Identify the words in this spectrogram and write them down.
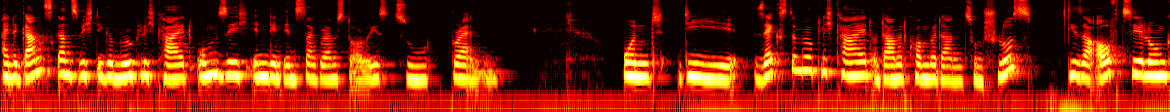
eine ganz, ganz wichtige Möglichkeit, um sich in den Instagram Stories zu branden. Und die sechste Möglichkeit, und damit kommen wir dann zum Schluss dieser Aufzählung,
